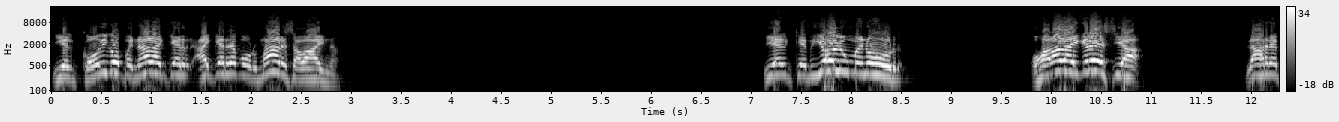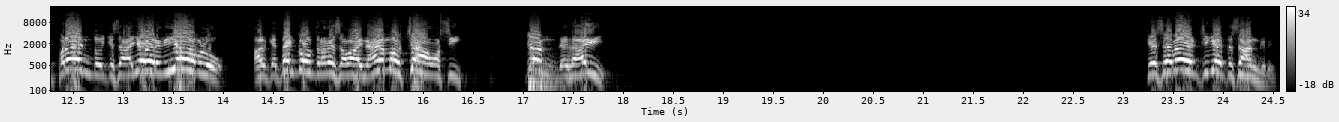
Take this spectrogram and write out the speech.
Y el código penal hay que, hay que reformar esa vaina. Y el que viole un menor, ojalá la iglesia la reprendo y que se la lleve el diablo al que está en contra de esa vaina. Hemos echado así, de raíz. Que se ve el chiguete sangre.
